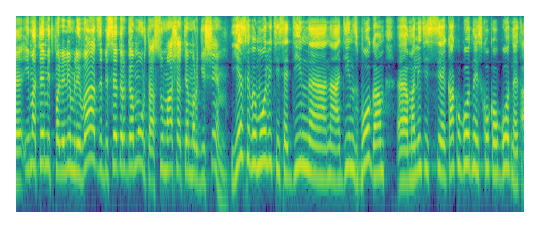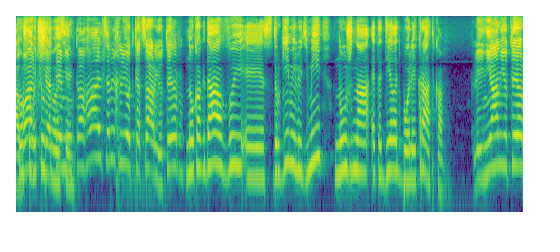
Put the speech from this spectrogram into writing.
ואם אתם מתפללים לבד, זה בסדר גמור, תעשו מה שאתם מרגישים. Если вы молитесь один э, на один с Богом, э, молитесь э, как угодно и сколько угодно, это то, что אבל вы כשאתם עם чувствуете. קהל צריך להיות קצר יותר. Но когда вы э, с другими людьми, нужно это делать более кратко, לעניין יותר,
